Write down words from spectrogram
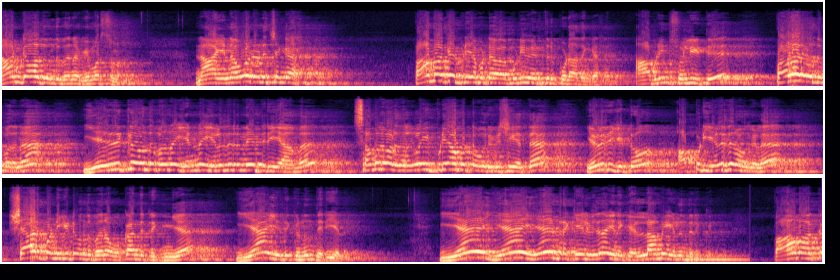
நான்காவது வந்து பார்த்தீங்கன்னா விமர்சனம். நான் என்னவோ நினைச்சேங்க. பாமக இப்படியாப்பட்ட முடிவு எடுத்துட்டு கூடாதுங்க அப்படின்னு சொல்லிட்டு பலர் வந்து பார்த்தீங்கன்னா எதுக்கு வந்து பார்த்தீங்கன்னா என்ன எழுதுறதுனே தெரியாம சமூக வலைதளங்களில் இப்படியாப்பட்ட ஒரு விஷயத்த எழுதிக்கிட்டோம். அப்படி எழுதுறவங்கள ஷேர் பண்ணிக்கிட்டு வந்து பார்த்தீங்கன்னா உட்காந்துட்டு இருக்கீங்க. ஏன் எதுக்குன்னு தெரியல. ஏன் ஏன் ஏன்ற கேள்விதான் எனக்கு எல்லாமே எழுந்திருக்கு. பாமக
